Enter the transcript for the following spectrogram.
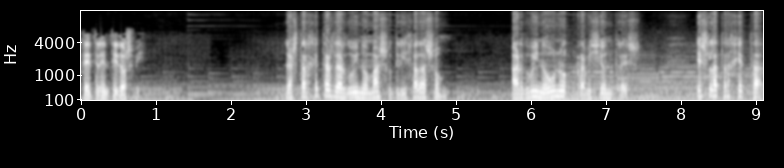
de 32 bits. Las tarjetas de Arduino más utilizadas son Arduino 1 Revisión 3. Es la tarjeta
